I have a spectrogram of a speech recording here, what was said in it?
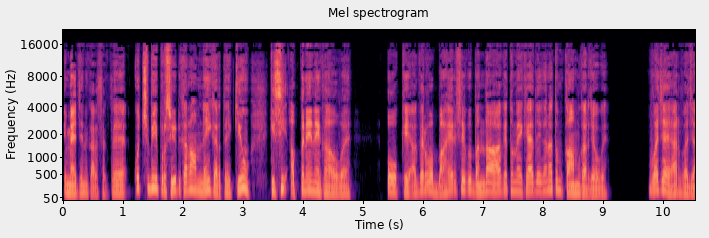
امیجن کر سکتے، کچھ بھی پروسیڈ کرنا ہم نہیں کرتے۔ کیوں؟ کسی اپنے نے کہا ہوا ہے۔ اوکے، اگر وہ باہر سے کوئی بندہ آ کے تمہیں کہہ دے گا نا، تم کام کر جاؤ گے۔ وجہ یار، وجہ۔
